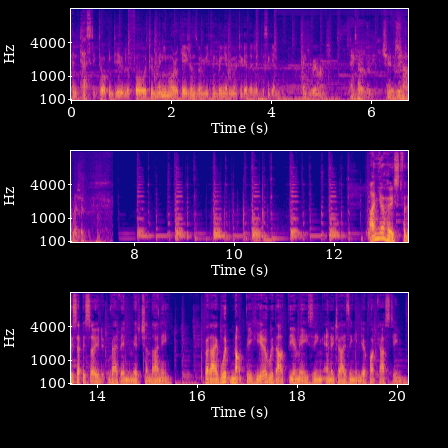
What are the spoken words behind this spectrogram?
Fantastic talking to you. Look forward to many more occasions when we can bring everyone together like this again. Thank you very much. Thank you. Cheers. It's been our pleasure. I'm your host for this episode, Ravin Mirchandani. But I would not be here without the amazing Energizing India podcast team.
